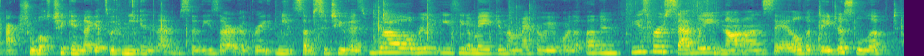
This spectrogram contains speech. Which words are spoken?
actual chicken nuggets with meat in them. So these are a great meat substitute as well. Really easy to make in the microwave or the oven. These were sadly not on sale, but they just looked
